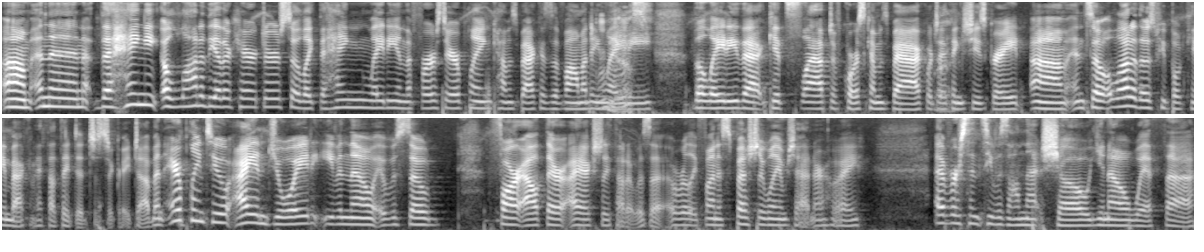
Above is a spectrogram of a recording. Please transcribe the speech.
Um, and then the hanging, a lot of the other characters. So, like the hanging lady in the first airplane comes back as a vomiting lady. The lady that gets slapped, of course, comes back, which I think she's great. Um, and so, a lot of those people came back, and I thought they did just a great job. And Airplane 2, I enjoyed, even though it was so far out there. I actually thought it was a, a really fun, especially William Shatner, who I, ever since he was on that show, you know, with uh,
